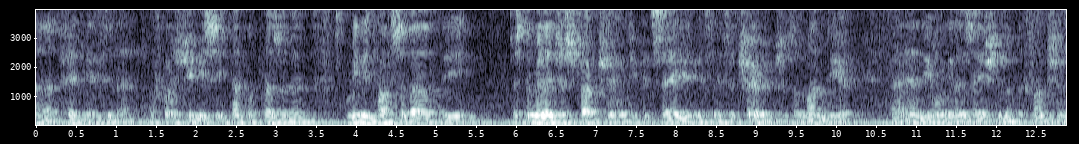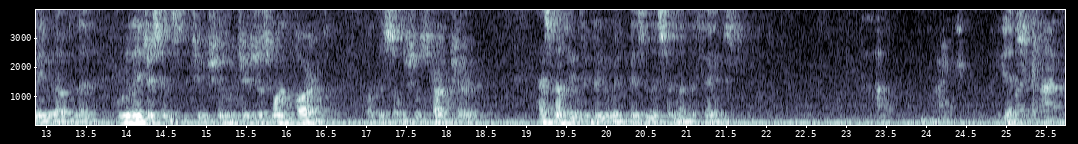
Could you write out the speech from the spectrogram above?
uh, fit into that. Of course, GBC temple president really talks about the just the religious structure, which you could say is, is a church, is a mandir, uh, and the organization of the functioning of the religious institution, which is just one part of the social structure, has nothing to do with business and other things. Uh, Raj, I yes. just wanted to ask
